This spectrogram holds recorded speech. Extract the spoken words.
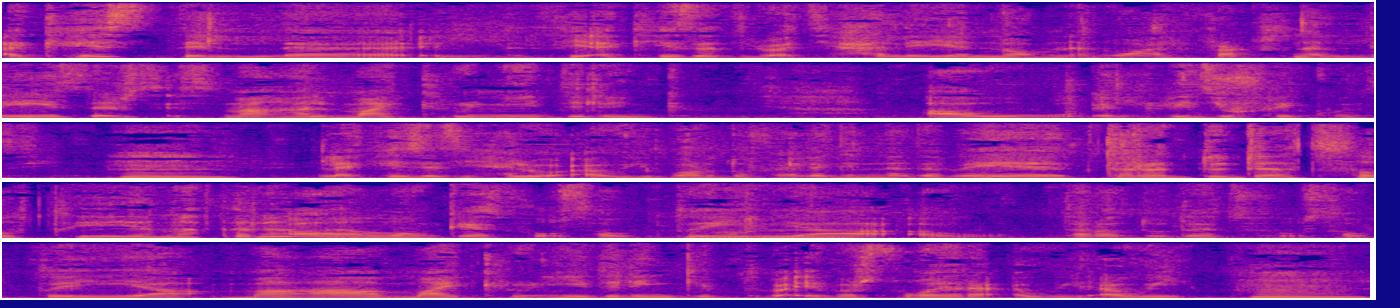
أجهزة ال- في أجهزة دلوقتي حاليا نوع من أنواع ال fractional lasers اسمها ال microneedling أو ال radio frequency مم. الأجهزة دي حلوة قوي برضو في علاج الندبات. ترددات صوتية مثلا آه أو موجات فوق صوتية أو ترددات فوق صوتية مع microneedling بتبقى ابر صغيرة قوي قوي. مم.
